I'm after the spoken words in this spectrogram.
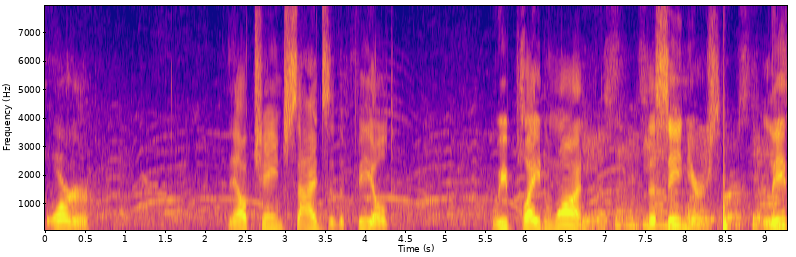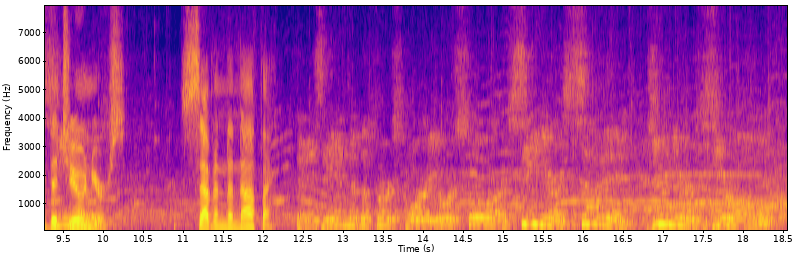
quarter. They'll change sides of the field. We played one. Gain of 17 The seniors play. First down, Lead the juniors. Seven to nothing. That is the end of the first quarter. Your score, seniors seven, juniors zero.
